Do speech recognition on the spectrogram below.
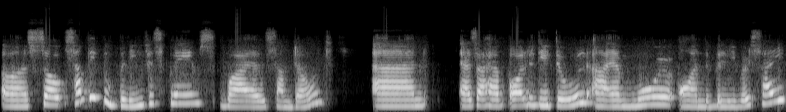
Uh, so some people believe his claims while some don't. And as I have already told, I am more on the believer side.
